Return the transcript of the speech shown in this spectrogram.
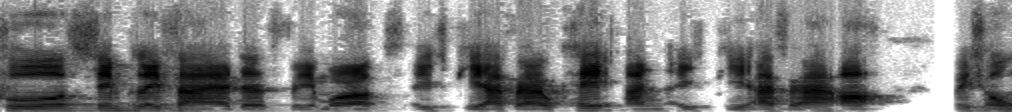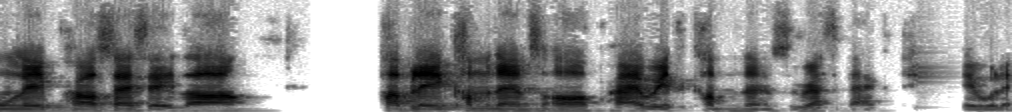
two simplified frameworks, HPFLK and HPFLR which only processes the public components or private components respectively.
